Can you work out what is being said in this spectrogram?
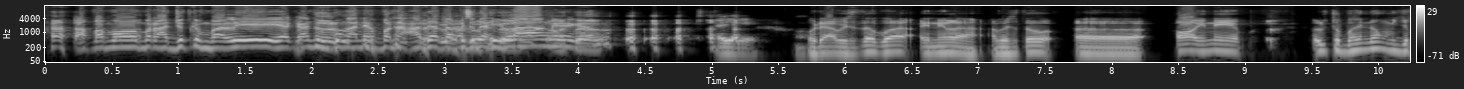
Apa mau merajut kembali ya kan hubungan yang pernah ada tapi sudah hilang ya kan. Iya. udah abis itu gua inilah abis itu eh oh ini lu cobain dong minjem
